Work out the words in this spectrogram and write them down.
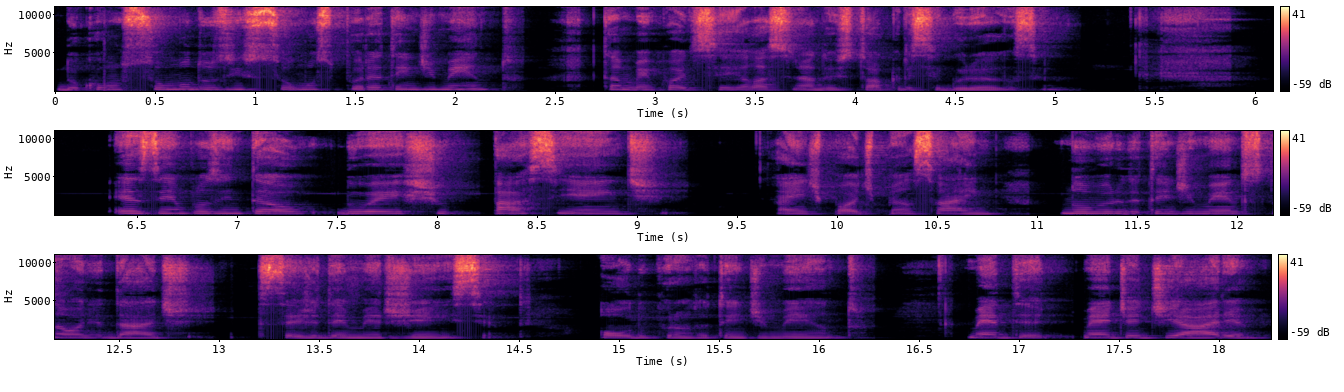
do consumo dos insumos por atendimento. Também pode ser relacionado ao estoque de segurança. Exemplos, então, do eixo paciente. A gente pode pensar em número de atendimentos na unidade, seja de emergência ou do pronto atendimento, média, média diária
